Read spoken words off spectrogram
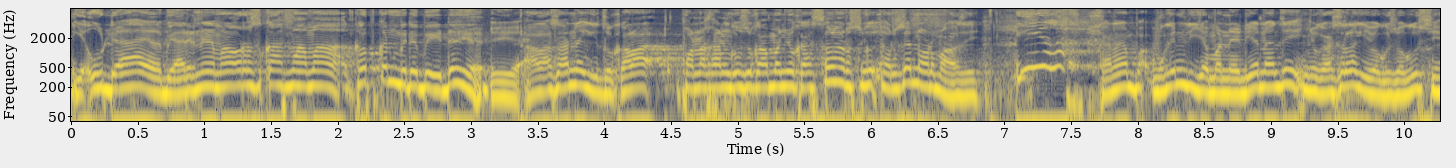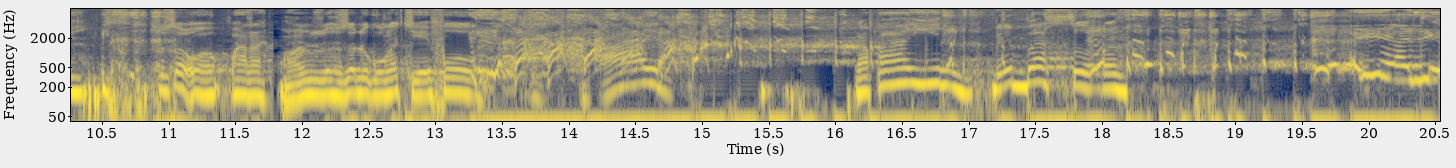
ya udah ya biarin aja malah orang suka sama klub kan beda-beda ya Iya, alasannya gitu. Kalau ponakan gue suka sama Newcastle harus harusnya normal sih. iyalah Karena mungkin di zamannya dia nanti Newcastle lagi bagus-bagusnya. Terus oh parah. Oh, udah dukungnya Chievo. Ngapain? Ngapain? Bebas tuh orang. Iya anjing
